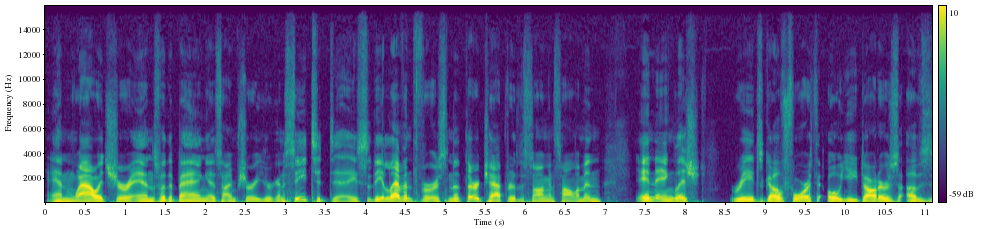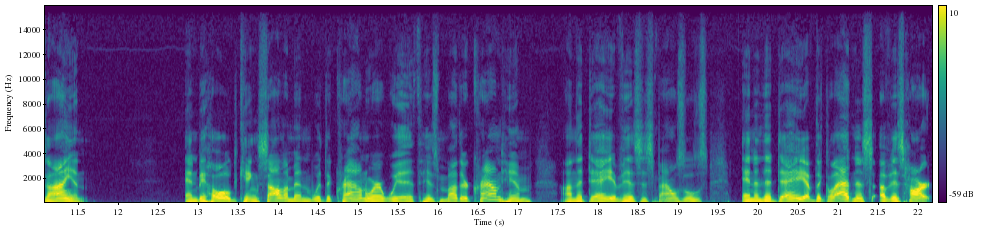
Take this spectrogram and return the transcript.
And wow, it sure ends with a bang, as I'm sure you're going to see today. So, the 11th verse in the third chapter of the Song of Solomon in English reads Go forth, O ye daughters of Zion. And behold, King Solomon, with the crown wherewith his mother crowned him on the day of his espousals, and in the day of the gladness of his heart.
